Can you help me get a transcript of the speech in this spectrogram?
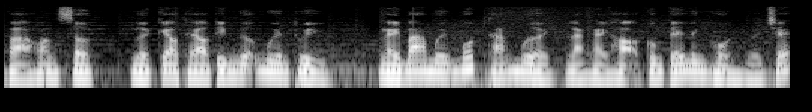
và hoang sơ, người keo theo tín ngưỡng nguyên thủy. Ngày 31 tháng 10 là ngày họ cúng tế linh hồn người chết.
